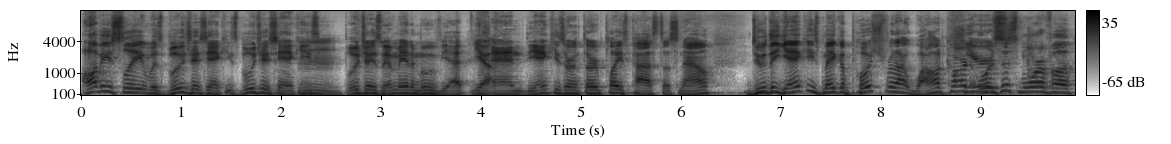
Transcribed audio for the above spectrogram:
obviously it was Blue Jays, Yankees, Blue Jays, Yankees. Blue Jays, we haven't made a move yet. Mm. Yeah. and the Yankees are in third place past us now. Do the Yankees make a push for that wild card, or is this more of a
